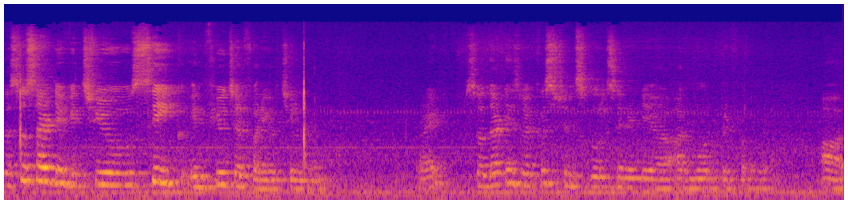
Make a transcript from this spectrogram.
the society which you seek in future for your children, right? So that is why Christian schools in India are more preferred, or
